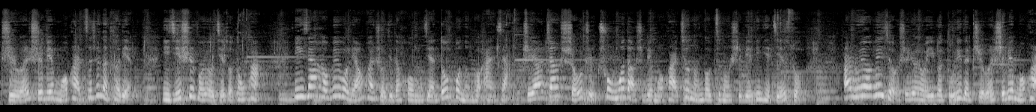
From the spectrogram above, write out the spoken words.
指纹识别模块自身的特点，以及是否有解锁动画。一加和 vivo 两款手机的 Home 键都不能够按下，只要将手指触摸到识别模块，就能够自动识别并且解锁。而荣耀 V 九是拥有一个独立的指纹识别模块，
